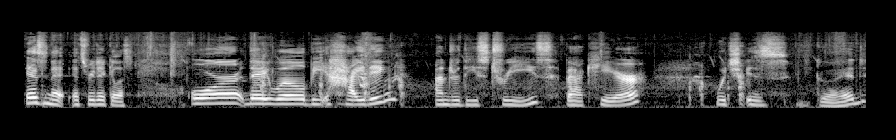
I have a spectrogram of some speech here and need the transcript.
isn't it? It's ridiculous. Or they will be hiding under these trees back here, which is good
